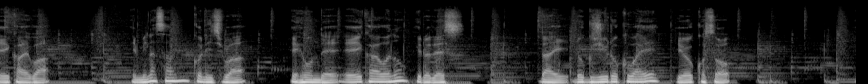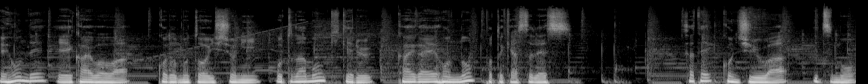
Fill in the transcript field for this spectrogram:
英会話。え皆さんこんにちは。絵本で英会話のヒロです。第66話へようこそ。絵本で英会話は子供と一緒に大人も聞ける海外絵本のポッドキャストです。さて今週はいつも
